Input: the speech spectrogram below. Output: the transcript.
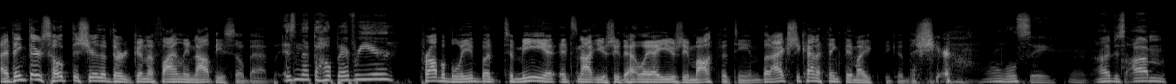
I think there's hope this year that they're going to finally not be so bad. Isn't that the hope every year? Probably, but to me, it's not usually that way. I usually mock the team, but I actually kind of think they might be good this year. Well, we'll see. I just I'm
